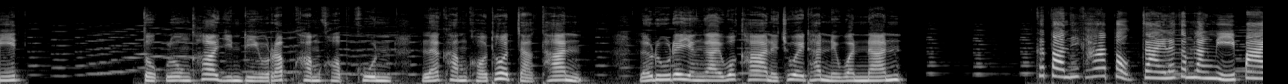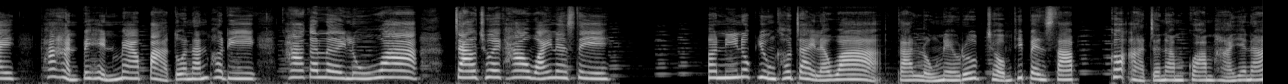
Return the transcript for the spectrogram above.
มิตร ตกลงข้ายินดีรับคำขอบคุณและคำขอโทษจากท่าน แล้วรู้ได้ยังไงว่าข้าเนี่ยช่วยท่านในวันนั้น ก็ตอนที่ข้าตกใจและกำลังหนีไปข้าหันไปเห็นแมวป่าตัวนั้นพอดีข้าก็เลยรู้ว่า เจ้าช่วยข้าไว้นะสิตอนนี้นกยุงเข้าใจแล้วว่า การหลงในรูปโฉมที่เป็นทรัพย์ ก็อาจจะนำความหายนะ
